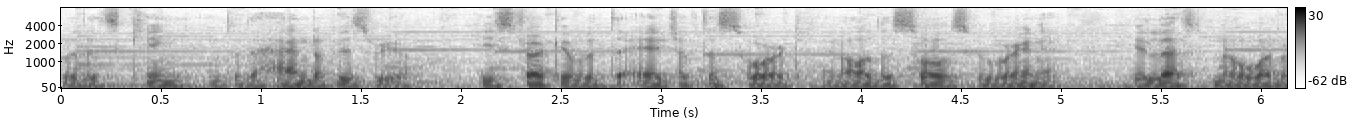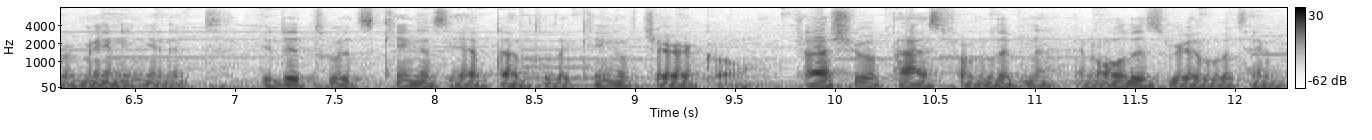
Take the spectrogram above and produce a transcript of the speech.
with its king into the hand of Israel. He struck it with the edge of the sword and all the souls who were in it. He left no one remaining in it. He did to its king as he had done to the king of Jericho. Joshua passed from Libnah and all Israel with him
